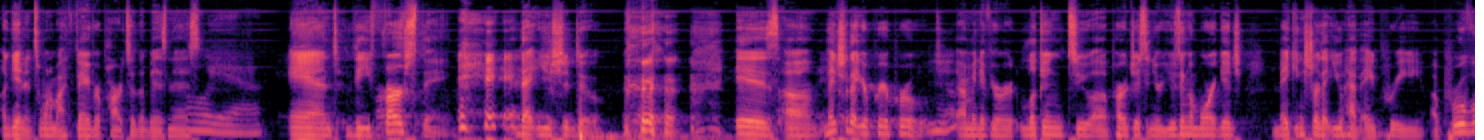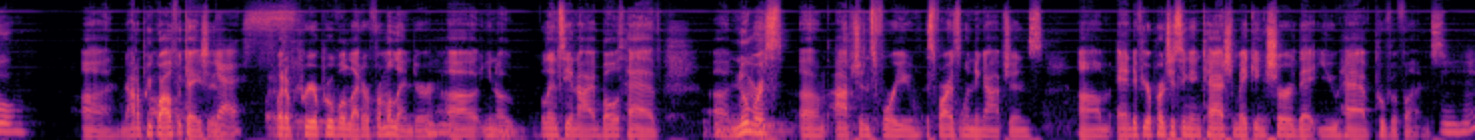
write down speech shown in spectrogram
again, it's one of my favorite parts of the business. Oh yeah. And the first thing that you should do is um, make sure that you're pre-approved. Mm-hmm. I mean, if you're looking to uh, purchase and you're using a mortgage, making sure that you have a pre-approval, uh, not a pre-qualification, yes. but a pre-approval letter from a lender. Uh, you know, Valyncia and I both have uh, numerous um, options for you as far as lending options. Um, and if you're purchasing in cash, making sure that you have proof of funds Mm-hmm.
